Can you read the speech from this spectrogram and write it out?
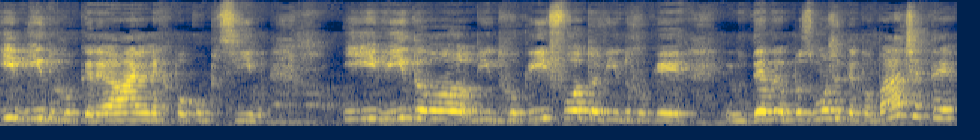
і відгуки реальних покупців, і відео відгуки, і фото відгуки, де ви зможете побачити,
